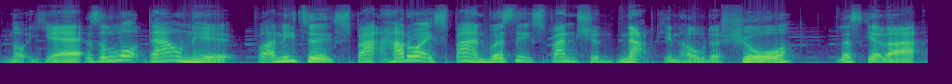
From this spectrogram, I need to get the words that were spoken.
not yet. There's a lot down here, but I need to expand. How do I expand? Where's the expansion? Napkin holder. Sure. Let's get that.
